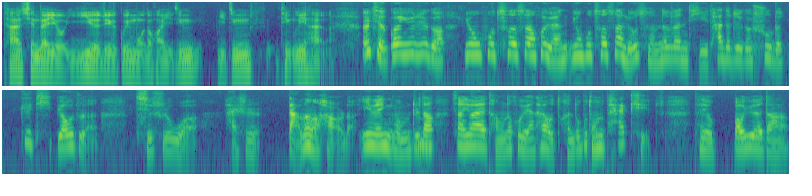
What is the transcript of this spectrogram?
他现在有一亿的这个规模的话，已经已经挺厉害了。而且关于这个用户测算会员用户测算留存的问题，它的这个数的具体标准，其实我。还是打问号的，因为我们知道，像优爱腾的会员，它有很多不同的 package，它有包月的、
